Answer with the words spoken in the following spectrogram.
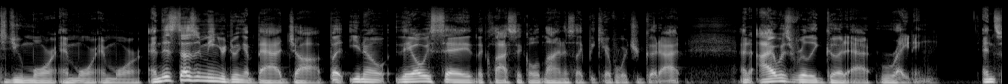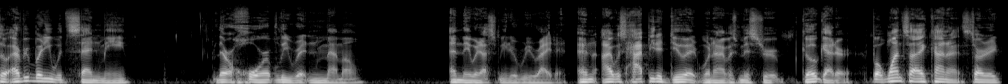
to do more and more and more. And this doesn't mean you're doing a bad job, but you know, they always say the classic old line is like, be careful what you're good at. And I was really good at writing. And so everybody would send me their horribly written memo and they would ask me to rewrite it. And I was happy to do it when I was Mr. Go Getter. But once I kind of started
